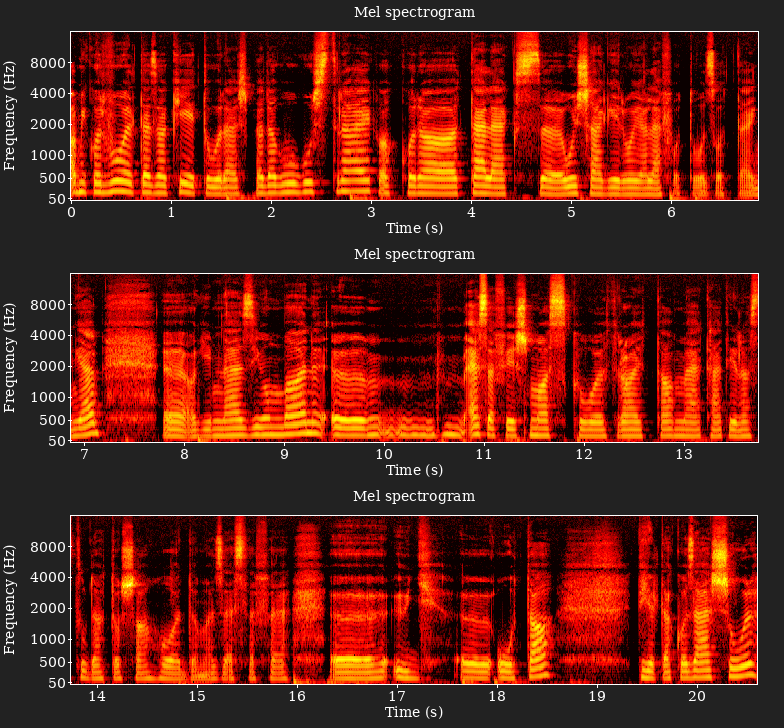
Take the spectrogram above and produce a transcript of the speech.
amikor volt ez a két órás pedagógus sztrájk, akkor a Telex újságírója lefotózott engem a gimnáziumban. SF és maszk volt rajtam, mert hát én azt tudatosan hordom az SFE ügy óta tiltakozásul.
